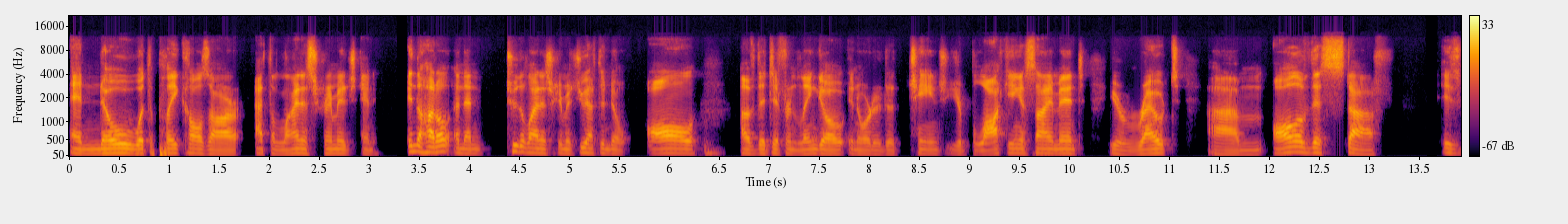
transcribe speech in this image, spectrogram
and know what the play calls are at the line of scrimmage and in the huddle and then to the line of scrimmage, you have to know all of the different lingo in order to change your blocking assignment, your route, um, all of this stuff is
